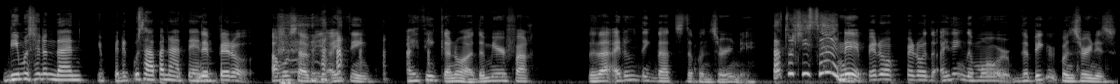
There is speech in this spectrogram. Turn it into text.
hindi mo sinundan yung pinag-usapan natin. Hindi, pero ako sabi, I think, I think ano ah, the mere fact that I don't think that's the concern eh. That's what she said. Hindi, pero pero the- I think the more the bigger concern is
